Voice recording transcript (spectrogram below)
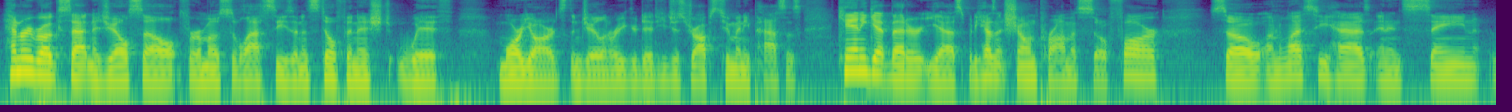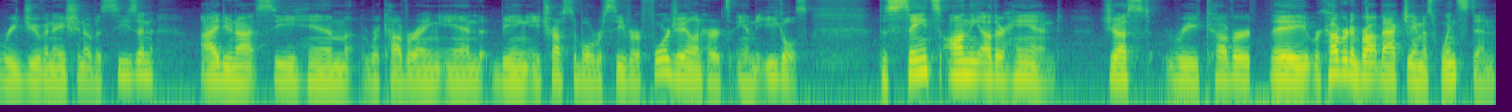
Henry Ruggs sat in a jail cell for most of last season and still finished with more yards than Jalen Reagor did. He just drops too many passes. Can he get better? Yes, but he hasn't shown promise so far. So, unless he has an insane rejuvenation of a season, I do not see him recovering and being a trustable receiver for Jalen Hurts and the Eagles. The Saints, on the other hand, just recovered. They recovered and brought back Jameis Winston.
